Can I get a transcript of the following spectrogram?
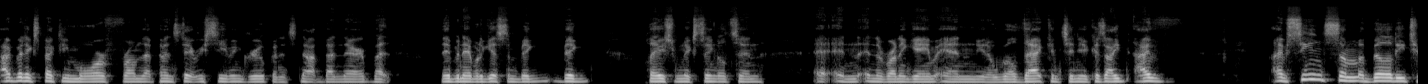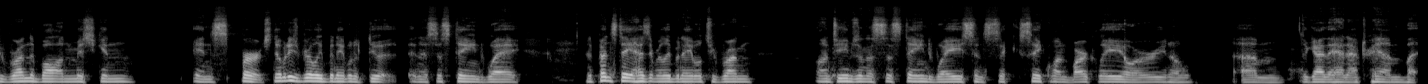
I've been expecting more from that Penn State receiving group, and it's not been there. But they've been able to get some big big plays from Nick Singleton in in the running game, and you know will that continue? Because I I've I've seen some ability to run the ball in Michigan in spurts. Nobody's really been able to do it in a sustained way. And Penn State hasn't really been able to run on teams in a sustained way since Sa- Saquon Barkley or you know um, the guy they had after him, but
